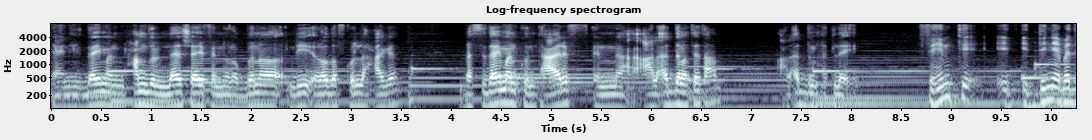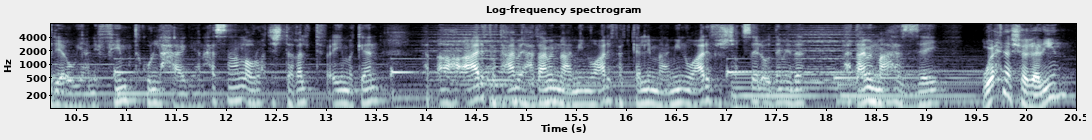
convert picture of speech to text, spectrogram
يعني دايما الحمد لله شايف إن ربنا ليه إرادة في كل حاجة بس دايما كنت عارف إن على قد ما تتعب على قد ما هتلاقي. فهمت الدنيا بدري قوي يعني فهمت كل حاجة. يعني حاسس إن أنا لو رحت اشتغلت في أي مكان هبقى عارف هتعامل هتعامل مع مين وعارف هتكلم مع مين وعارف الشخصية اللي قدامي ده هتعامل معاها إزاي. وإحنا شغالين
